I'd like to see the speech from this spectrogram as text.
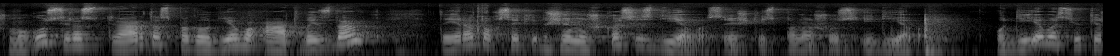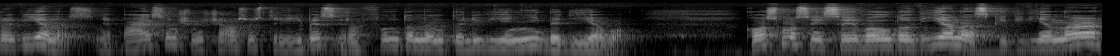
Žmogus yra sutvertas pagal Dievo atvaizdą, tai yra toksai kaip žemiškasis Dievas, reiškia jis panašus į Dievą. O Dievas juk yra vienas, nepaisant švenčiausios trejybės yra fundamentali vienybė Dievo. Kosmosą jisai valdo vienas, kaip viena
